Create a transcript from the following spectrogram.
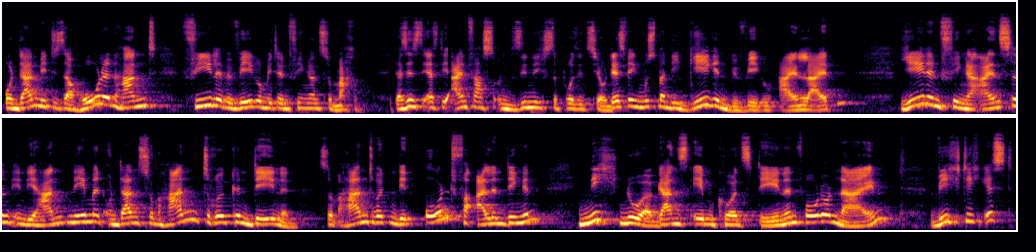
und dann mit dieser hohlen Hand viele Bewegungen mit den Fingern zu machen. Das ist erst die einfachste und sinnlichste Position. Deswegen muss man die Gegenbewegung einleiten, jeden Finger einzeln in die Hand nehmen und dann zum Handrücken dehnen. Zum Handrücken dehnen und vor allen Dingen nicht nur ganz eben kurz dehnen, Frodo, nein. Wichtig ist,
